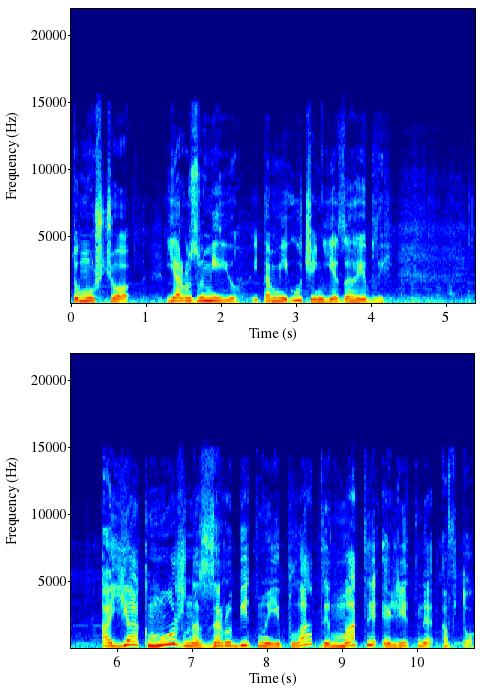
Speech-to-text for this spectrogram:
Тому що я розумію, і там мій учень є загиблий. А як можна з заробітної плати мати елітне авто?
